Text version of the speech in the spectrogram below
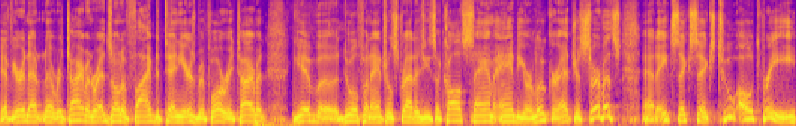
If you're in that retirement red zone of five to 10 years before retirement, give uh, Duell Financial Strategies a call. Sam, Andi, or Luke are at your service at 866 203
